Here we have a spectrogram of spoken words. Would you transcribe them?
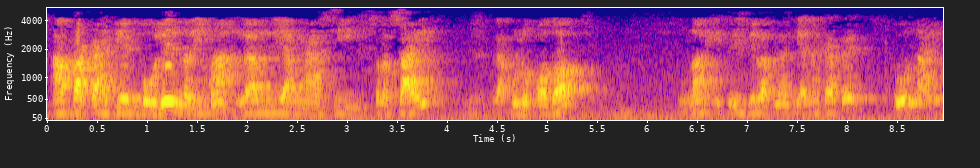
Apakah dia boleh nerima lalu yang ngasih selesai, nggak perlu kodok, tunai itu istilah lagi. Anak kata tunai,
